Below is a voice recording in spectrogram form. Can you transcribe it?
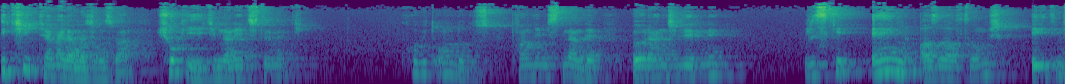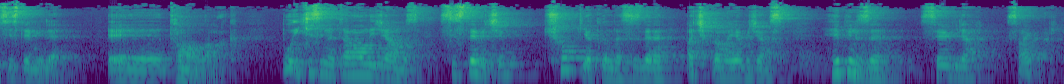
iki temel amacımız var. Çok iyi hekimler yetiştirmek. Covid-19 pandemisinden de öğrencilerini riski en azaltılmış eğitim sistemiyle eee, tamamlamak. Bu ikisini tamamlayacağımız sistem için çok yakında sizlere açıklama yapacağız. Hepinize sevgiler, saygılar.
